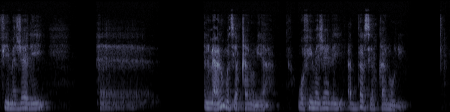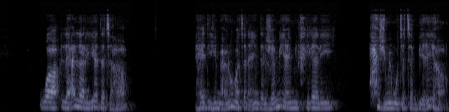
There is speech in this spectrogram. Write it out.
في مجال آه، المعلومة القانونية وفي مجال الدرس القانوني. ولعل ريادتها هذه معلومة عند الجميع من خلال حجم متتبعيها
